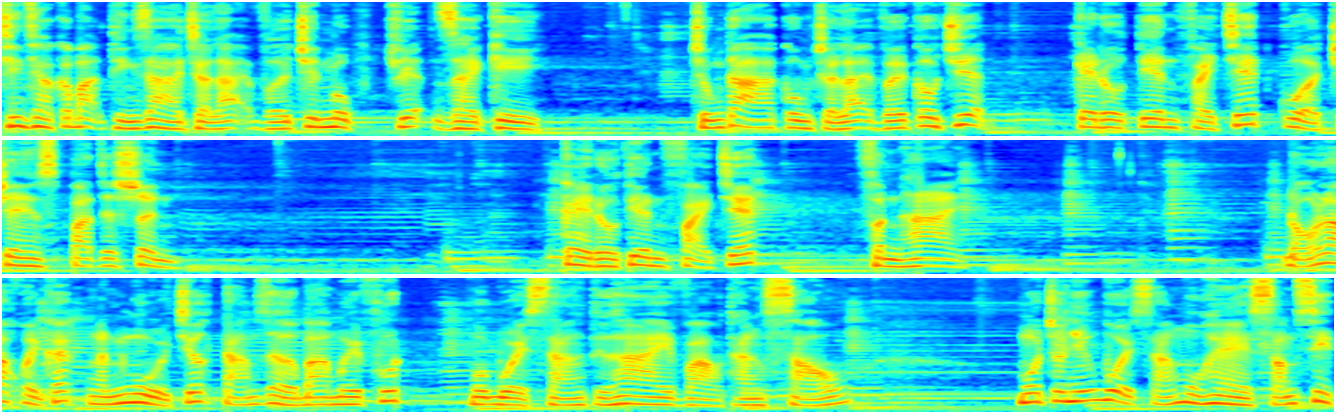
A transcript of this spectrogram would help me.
Xin chào các bạn thính giả trở lại với chuyên mục Chuyện dài kỳ. Chúng ta cùng trở lại với câu chuyện Kẻ đầu tiên phải chết của James Patterson. Kẻ đầu tiên phải chết, phần 2. Đó là khoảnh khắc ngắn ngủi trước 8 giờ 30 phút, một buổi sáng thứ hai vào tháng 6. Một trong những buổi sáng mùa hè sắm xịt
